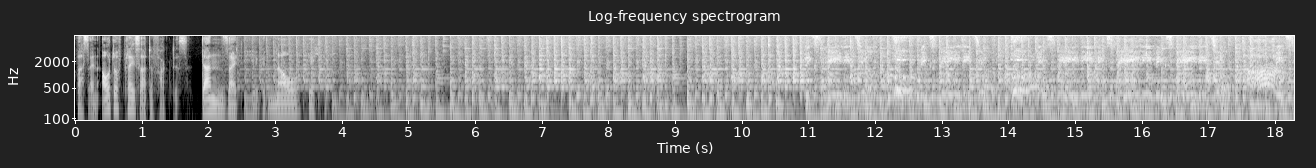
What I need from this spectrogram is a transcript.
was ein Out-of-Place-Artefakt ist, dann seid ihr hier genau richtig. Ah,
